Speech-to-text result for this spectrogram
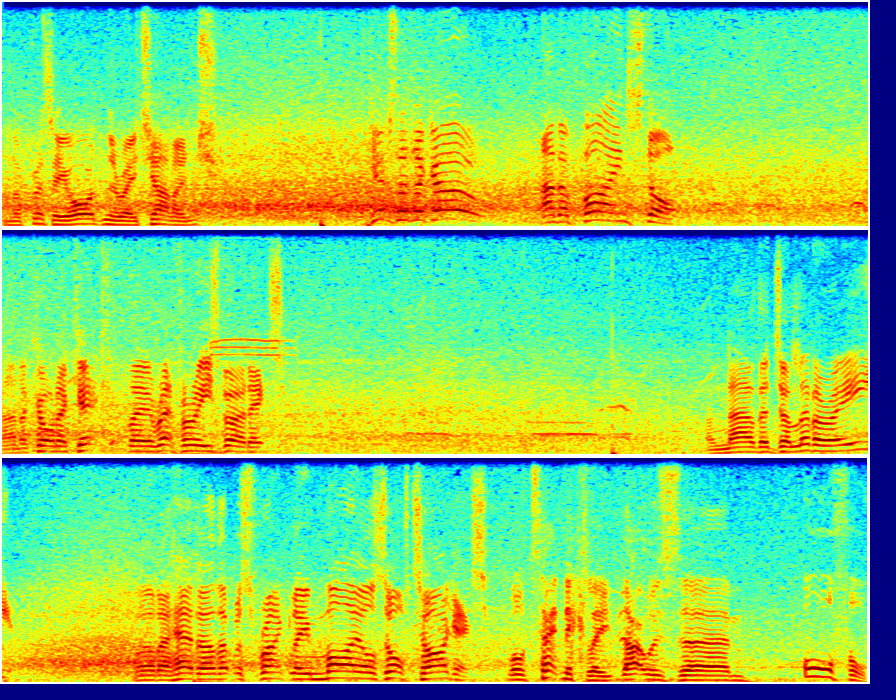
And a pretty ordinary challenge. Gives it a go. And a fine stop. And a corner kick, the referee's verdict. And now the delivery. Well, a header that was frankly miles off target. Well, technically, that was um, awful.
